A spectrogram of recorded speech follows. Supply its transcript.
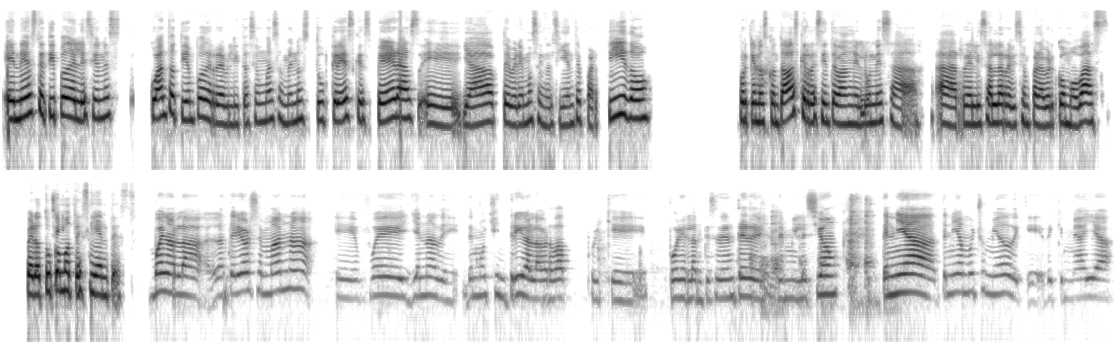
en este tipo de lesiones, ¿cuánto tiempo de rehabilitación más o menos tú crees que esperas? Eh, ya te veremos en el siguiente partido, porque nos contabas que recién te van el lunes a, realizar la revisión para ver cómo vas, pero tú cómo te sientes. Bueno, la, anterior semana eh, fue llena de, de mucha intriga, la verdad, porque por el antecedente de, mi lesión. Tenía, tenía mucho miedo de que, de que me haya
